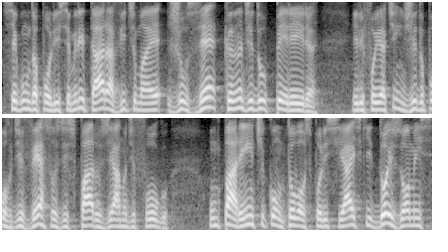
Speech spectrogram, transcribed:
Segundo a polícia militar, a vítima é José Cândido Pereira. Ele foi atingido por diversos disparos de arma de fogo. Um parente contou aos policiais que dois homens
